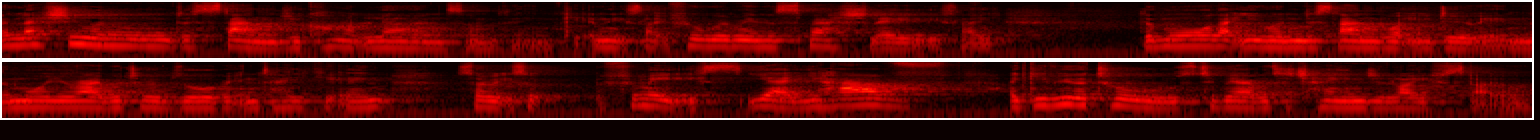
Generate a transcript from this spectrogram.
unless you understand, you can't learn something. And it's like for women, especially, it's like the more that you understand what you're doing, the more you're able to absorb it and take it in. So, it's for me, it's yeah, you have. I give you the tools to be able to change your lifestyle.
